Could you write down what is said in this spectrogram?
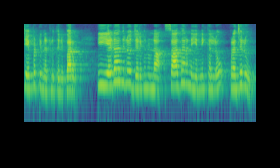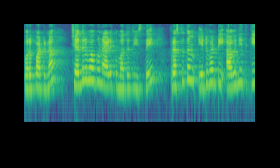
చేపట్టినట్లు తెలిపారు. ఈ ఏడాదిలో జరగనున్న సాధారణ ఎన్నికల్లో ప్రజలు పొరపాటున చంద్రబాబు నాయుడుకు మద్దతు ఇస్తే ప్రస్తుతం ఎటువంటి అవినీతికి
